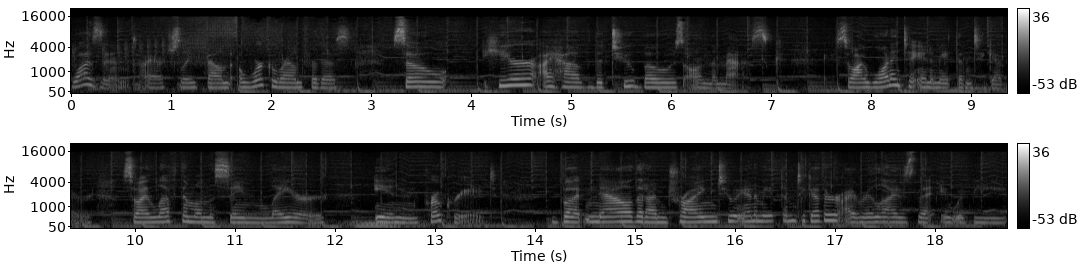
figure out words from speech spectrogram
wasn't. I actually found a workaround for this. So here I have the two bows on the mask. So I wanted to animate them together, so I left them on the same layer in Procreate. But now that I'm trying to animate them together, I realized that it would be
